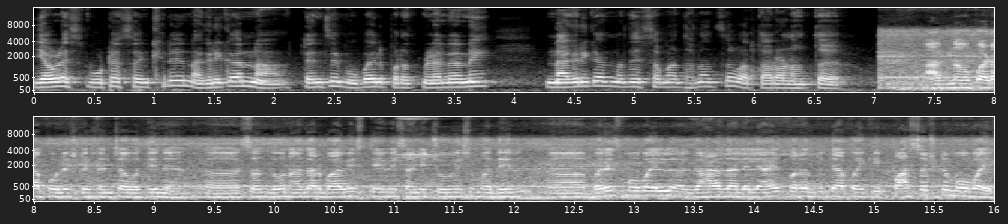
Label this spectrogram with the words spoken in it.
यावेळेस मोठ्या संख्येने नागरिकांना त्यांचे मोबाईल परत मिळाल्याने नागरिकांमध्ये समाधानाचं वातावरण होतं. आज नौपाडा पोलीस स्टेशनच्या वतीने सन दोन हजार बावीस तेवीस आणि चोवीसमधील बरेच मोबाईल गहाळ झालेले आहेत परंतु त्यापैकी पासष्ट मोबाईल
